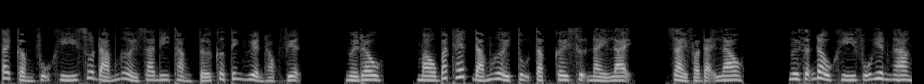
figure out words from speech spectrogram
tay cầm vũ khí xua đám người ra đi thẳng tới cửa tinh huyền học viện. Người đâu, mau bắt hết đám người tụ tập gây sự này lại, giải vào đại lao. Người dẫn đầu khí vũ hiên ngang,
